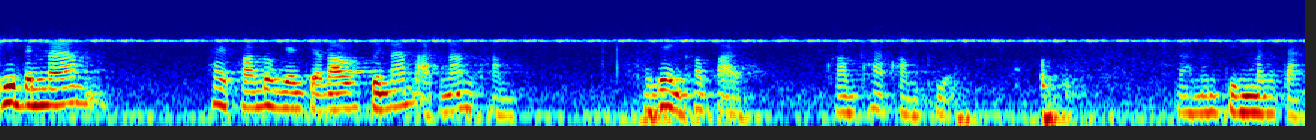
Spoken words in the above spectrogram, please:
ที่เป็นน้ำให้ความร่มเย็นจากเราคือน้ำอัดน้ำทำ เร่งเข้าไป ความภาคความเพียรมันจริงมันจัง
